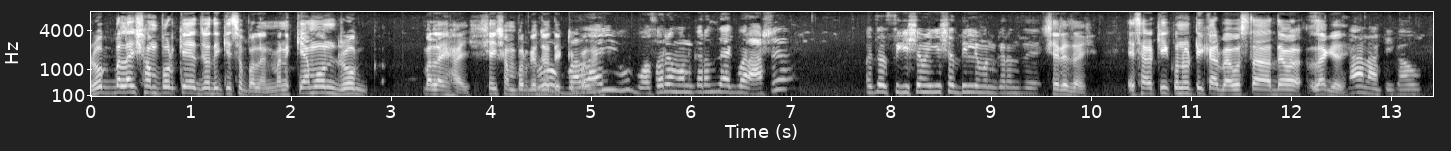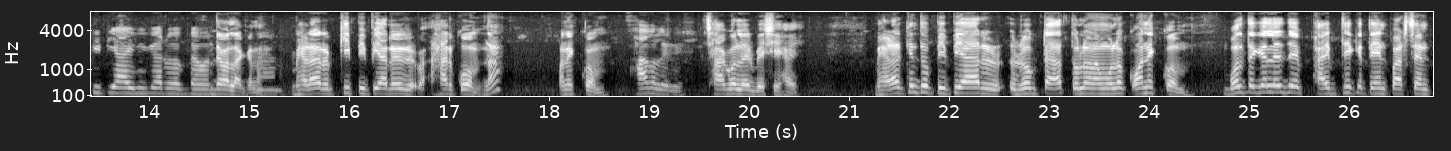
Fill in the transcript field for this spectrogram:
রোগবালাই সম্পর্কে যদি কিছু বলেন মানে কেমন রোগ বালাই হয় সেই সম্পর্কে যদি একটু বলেন। বছরে মন করেন যে একবার আসে হয়তো চিকিৎসা মিকিৎসা দিলে মন করেন যে সেরে যায়। এছাড়া কি কোনো টিকার ব্যবস্থা দেওয়া লাগে? না না আছে পিপিআই মিপিআর দেওয়া লাগে না, ভেড়ার কি পিপিআর এর হার কম না? অনেক কম। ছাগলের বেশি। ছাগলের বেশি হয়। ভেড়ার কিন্তু পিপিআর রোগটা তুলনামূলক অনেক কম। বলতে গেলে যে ফাইভ থেকে টেন পার্সেন্ট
